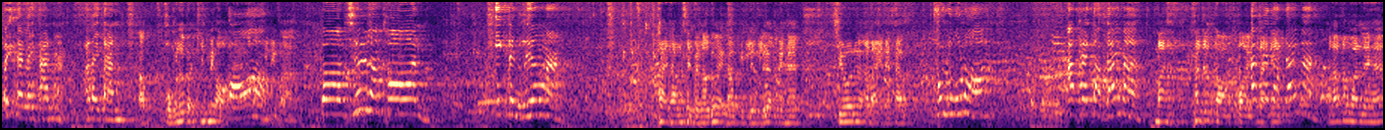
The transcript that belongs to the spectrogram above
เอ้ยอะไรตันอะอะไรตัน ครับ ผมเริ่มแบบคิดไม่ออกอ๋แล้วออย่างนี้ดีกว่า บอกชื่อละคร อีกหนึ่งเรื่องมา ถ่ายทำเสร็จไปแล้วด้วยครับ อีกเรื่องเรื่องนะฮะ ชื่อว่าเรื่องอะไรนะครับ เขารู้เหรอเอาใครตอบได้มามาถ้าจะตอบบ่อยเอาขใครนาดตนี้อบได้มา มารับรางวัลเลยฮะ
